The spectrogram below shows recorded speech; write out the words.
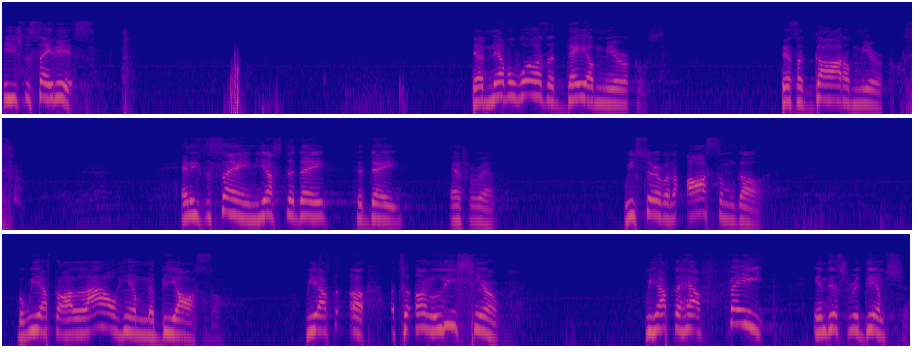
He used to say this. There never was a day of miracles. There's a God of miracles. And he's the same yesterday, today, and forever. We serve an awesome God. But we have to allow him to be awesome. We have to, uh, to unleash him. We have to have faith in this redemption.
